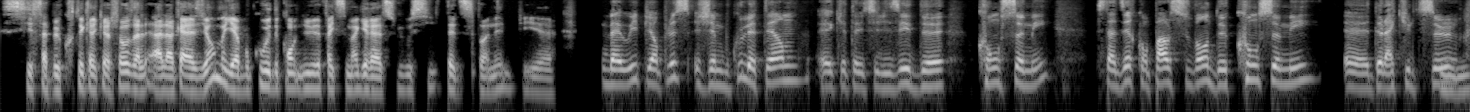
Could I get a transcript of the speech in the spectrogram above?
si ça peut coûter quelque chose à, l'occasion, mais il y a beaucoup de contenus effectivement gratuits aussi qui disponibles. Puis, Ben oui, puis en plus, j'aime beaucoup le terme que tu as utilisé de consommer. C'est-à-dire qu'on parle souvent de consommer euh, de la culture, mmh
